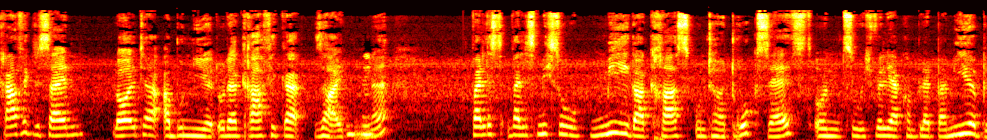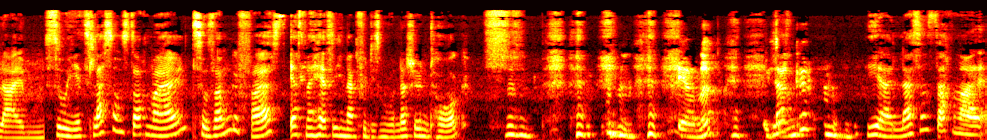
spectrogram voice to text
Grafikdesign-Leute abonniert oder Grafiker-Seiten, mhm. ne? Weil es, weil es mich so mega krass unter Druck setzt und so, ich will ja komplett bei mir bleiben. So, jetzt lass uns doch mal zusammengefasst. Erstmal herzlichen Dank für diesen wunderschönen Talk. Gerne. Ich danke. Ja, lass uns doch mal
